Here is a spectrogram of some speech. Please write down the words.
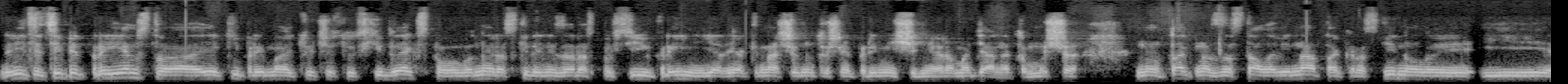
Дивіться, ці підприємства, які приймають участь у «Східекспо», вони розкидані зараз по всій Україні, як і наші внутрішньо переміщені громадяни. Тому що ну так нас застала війна, так розкинули, і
